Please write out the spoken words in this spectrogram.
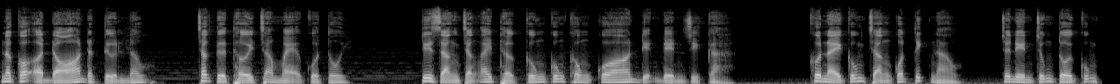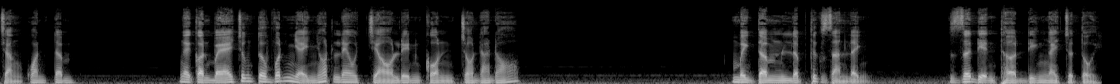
Nó có ở đó đã từ lâu. Chắc từ thời cha mẹ của tôi. Tuy rằng chẳng ai thờ cúng cũng không có điện đền gì cả. Khu này cũng chẳng có tích nào. Cho nên chúng tôi cũng chẳng quan tâm. Ngày còn bé, chúng tôi vẫn nhảy nhót leo trèo lên con chó đá đó. Minh Tâm lập tức giàn lệnh. Giữa điện thờ đi ngay cho tôi.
